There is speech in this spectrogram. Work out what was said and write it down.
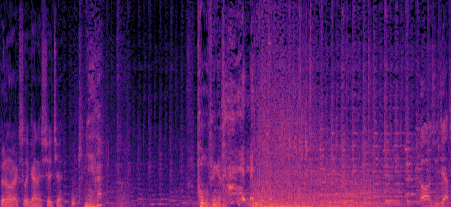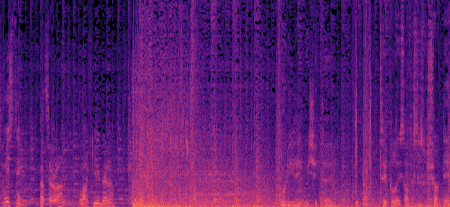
We're not actually going to shoot yet. Can you hear that? Pull my finger. Guys, you just missed him. That's all right. Like you better. What do you think we should do? Two police officers were shot dead.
